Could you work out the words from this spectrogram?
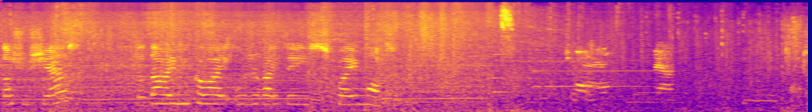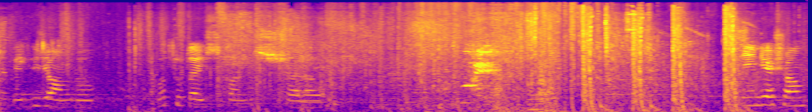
ktoś już jest? To dawaj Mikołaj, używaj tej swojej mocy. Czekaj. Czekaj, gdzie on był? Bo tutaj skąd strzelał. 50.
